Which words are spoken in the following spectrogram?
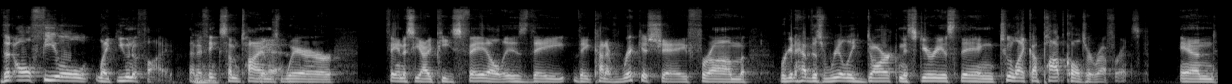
that all feel like unified. And I think sometimes Yeah. where fantasy IPs fail is they they kind of ricochet from we're going to have this really dark, mysterious thing to like a pop culture reference. And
